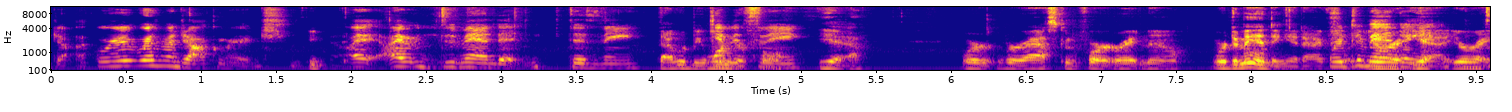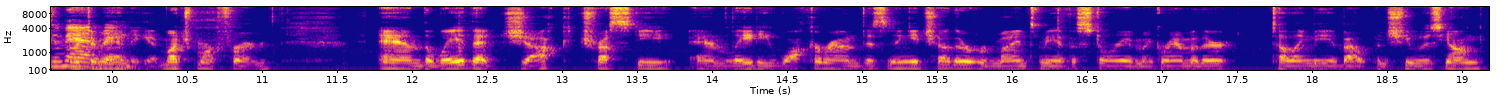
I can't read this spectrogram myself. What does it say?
Jock. Where, where's my Jock merch? I, I demand it, Disney. that would be Give it wonderful. Yeah. We're, we're asking for it right now. We're demanding it, actually. We're You're demanding right. Yeah, you're right. Demanding. We're demanding it. Much more firm. And the way that Jock, Trusty, and Lady walk around visiting each other reminds me of a story of my grandmother telling me about when she was young,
